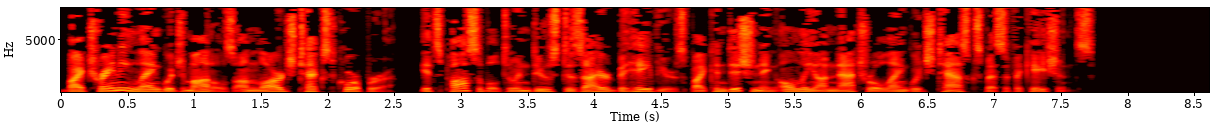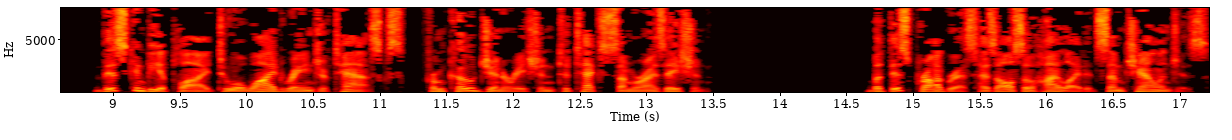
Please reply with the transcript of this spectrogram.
By training language models on large text corpora, it's possible to induce desired behaviors by conditioning only on natural language task specifications. This can be applied to a wide range of tasks, from code generation to text summarization. But this progress has also highlighted some challenges.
